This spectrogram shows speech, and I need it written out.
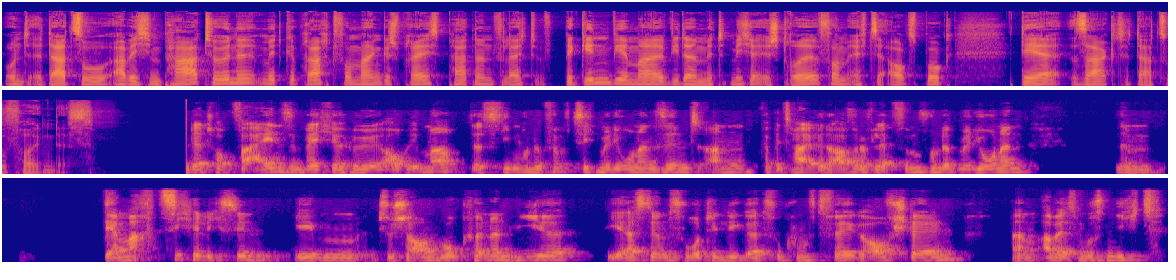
Und äh, dazu habe ich ein paar Töne mitgebracht von meinen Gesprächspartnern. Vielleicht beginnen wir mal wieder mit Michael Ströll vom FC Augsburg. Der sagt dazu Folgendes. Der Top-Verein in welcher Höhe auch immer, ob das 750 Millionen sind an Kapitalbedarf oder vielleicht 500 Millionen, ähm, der macht sicherlich Sinn, eben zu schauen, wo können wir die erste und zweite Liga zukunftsfähig aufstellen. Ähm, aber es muss nicht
